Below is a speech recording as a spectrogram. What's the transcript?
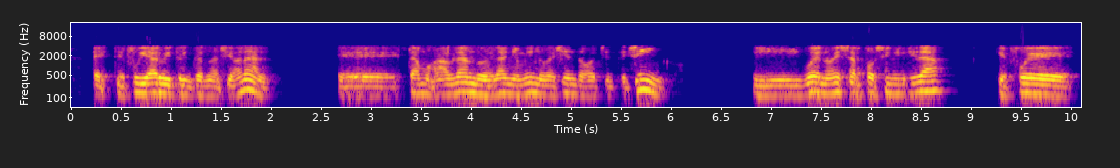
este, fui árbitro internacional. Eh, estamos hablando del año 1985. Y bueno, esa posibilidad que fue,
